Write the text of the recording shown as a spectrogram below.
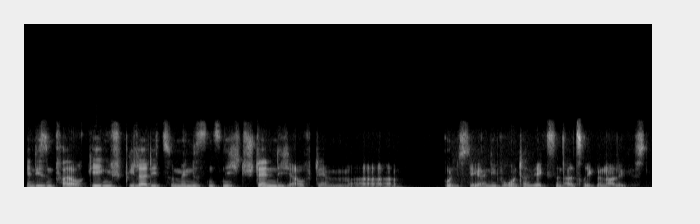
in diesem Fall auch Gegenspieler, die zumindest nicht ständig auf dem äh, Bundesliga-Niveau unterwegs sind als Regionalligisten.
